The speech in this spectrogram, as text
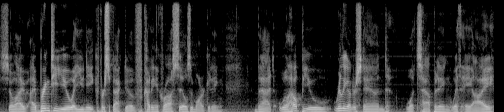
So I, I bring to you a unique perspective, cutting across sales and marketing that will help you really understand what's happening with AI.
